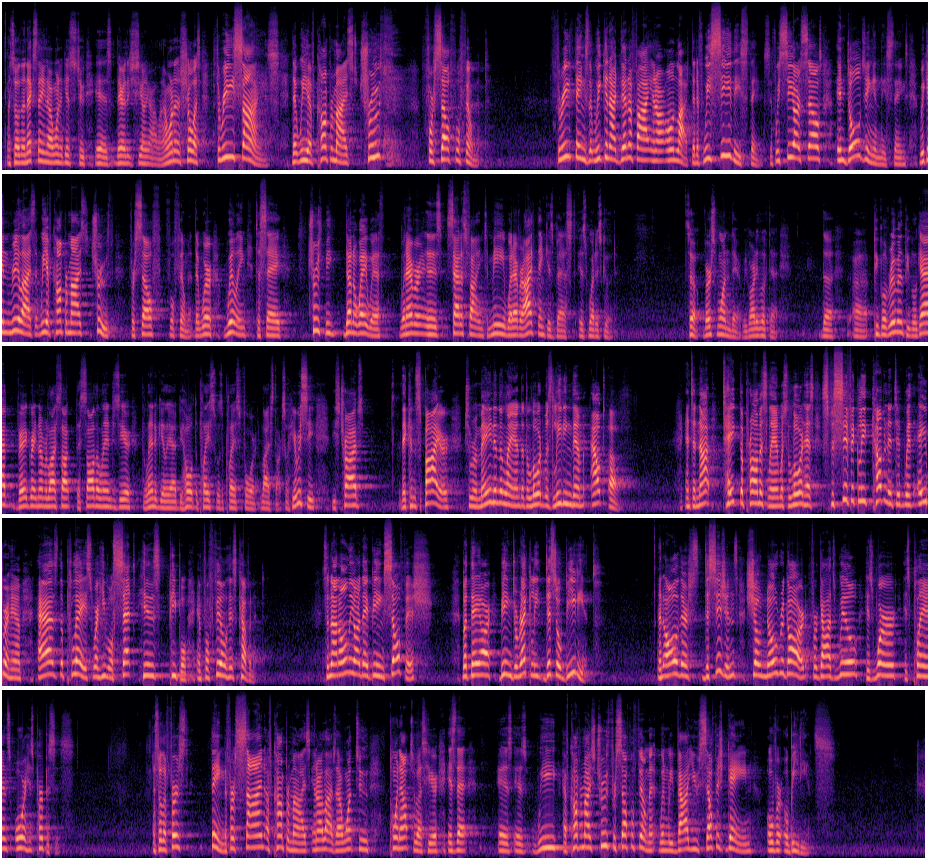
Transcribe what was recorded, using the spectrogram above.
And so the next thing that I want to get to is there that you see on your outline. I want to show us three signs that we have compromised truth for self fulfillment. Three things that we can identify in our own life. That if we see these things, if we see ourselves indulging in these things, we can realize that we have compromised truth for self fulfillment, that we're willing to say, truth be done away with, whatever is satisfying to me, whatever I think is best, is what is good. So, verse 1 there, we've already looked at. The uh, people of Reuben, people of Gad, very great number of livestock. They saw the land of Jazer, the land of Gilead. Behold, the place was a place for livestock. So here we see these tribes, they conspire to remain in the land that the Lord was leading them out of and to not take the promised land which the Lord has specifically covenanted with Abraham as the place where he will set his people and fulfill his covenant. So not only are they being selfish, but they are being directly disobedient. And all of their decisions show no regard for God's will, His word, His plans, or His purposes. And so the first thing, the first sign of compromise in our lives that I want to point out to us here is that is, is we have compromised truth for self fulfillment when we value selfish gain over obedience.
